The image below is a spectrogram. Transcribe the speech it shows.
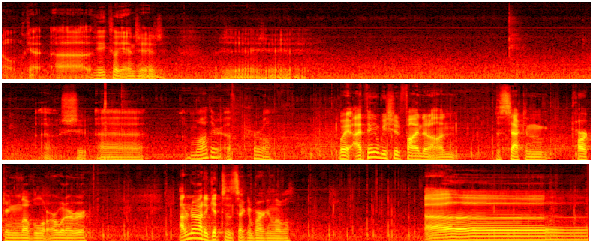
no, okay. Uh the vehicle entered. Oh shoot. Uh mother of pearl. Wait, I think we should find it on the second parking level or whatever. I don't know how to get to the second parking level. Uh,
